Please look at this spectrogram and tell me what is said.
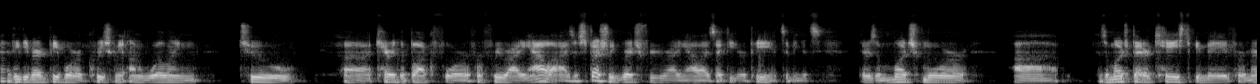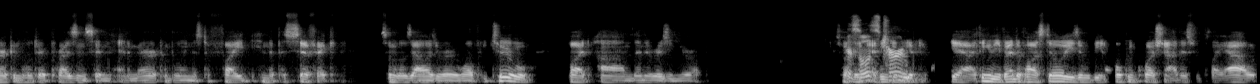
I think the American people are increasingly unwilling to uh, carry the buck for for free riding allies, especially rich free riding allies like the Europeans. I mean, it's there's a much more uh, there's a much better case to be made for American military presence and, and American willingness to fight in the Pacific. Some of those allies are very wealthy too, but um, than there is in Europe. So, yeah, so let's turn. yeah, I think in the event of hostilities, it would be an open question how this would play out,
